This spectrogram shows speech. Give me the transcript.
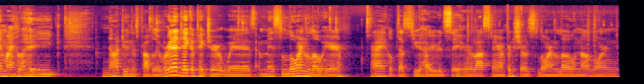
am I like not doing this properly? We're gonna take a picture with Miss Lauren Lowe here. I hope that's you how you would say her last name. I'm pretty sure it's Lauren Lowe, not Lauren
